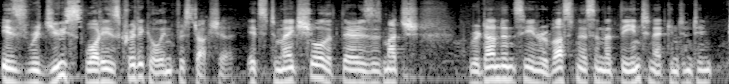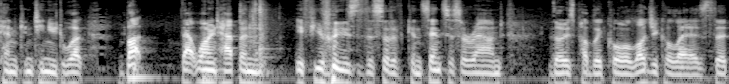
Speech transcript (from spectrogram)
is reduce what is critical infrastructure. It's to make sure that there is as much redundancy and robustness and that the internet can, can continue to work. But that won't happen if you lose the sort of consensus around those public core logical layers that,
